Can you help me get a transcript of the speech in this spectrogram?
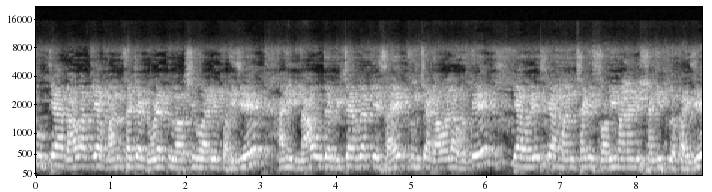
तुमच्या गावातल्या माणसाच्या डोळ्यातून अश्रू आले पाहिजे. आणि नाव जर विचारलं ते साहेब तुमच्या गावाला होते त्यावेळेस त्या माणसाने स्वाभिमानाने सांगितलं पाहिजे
